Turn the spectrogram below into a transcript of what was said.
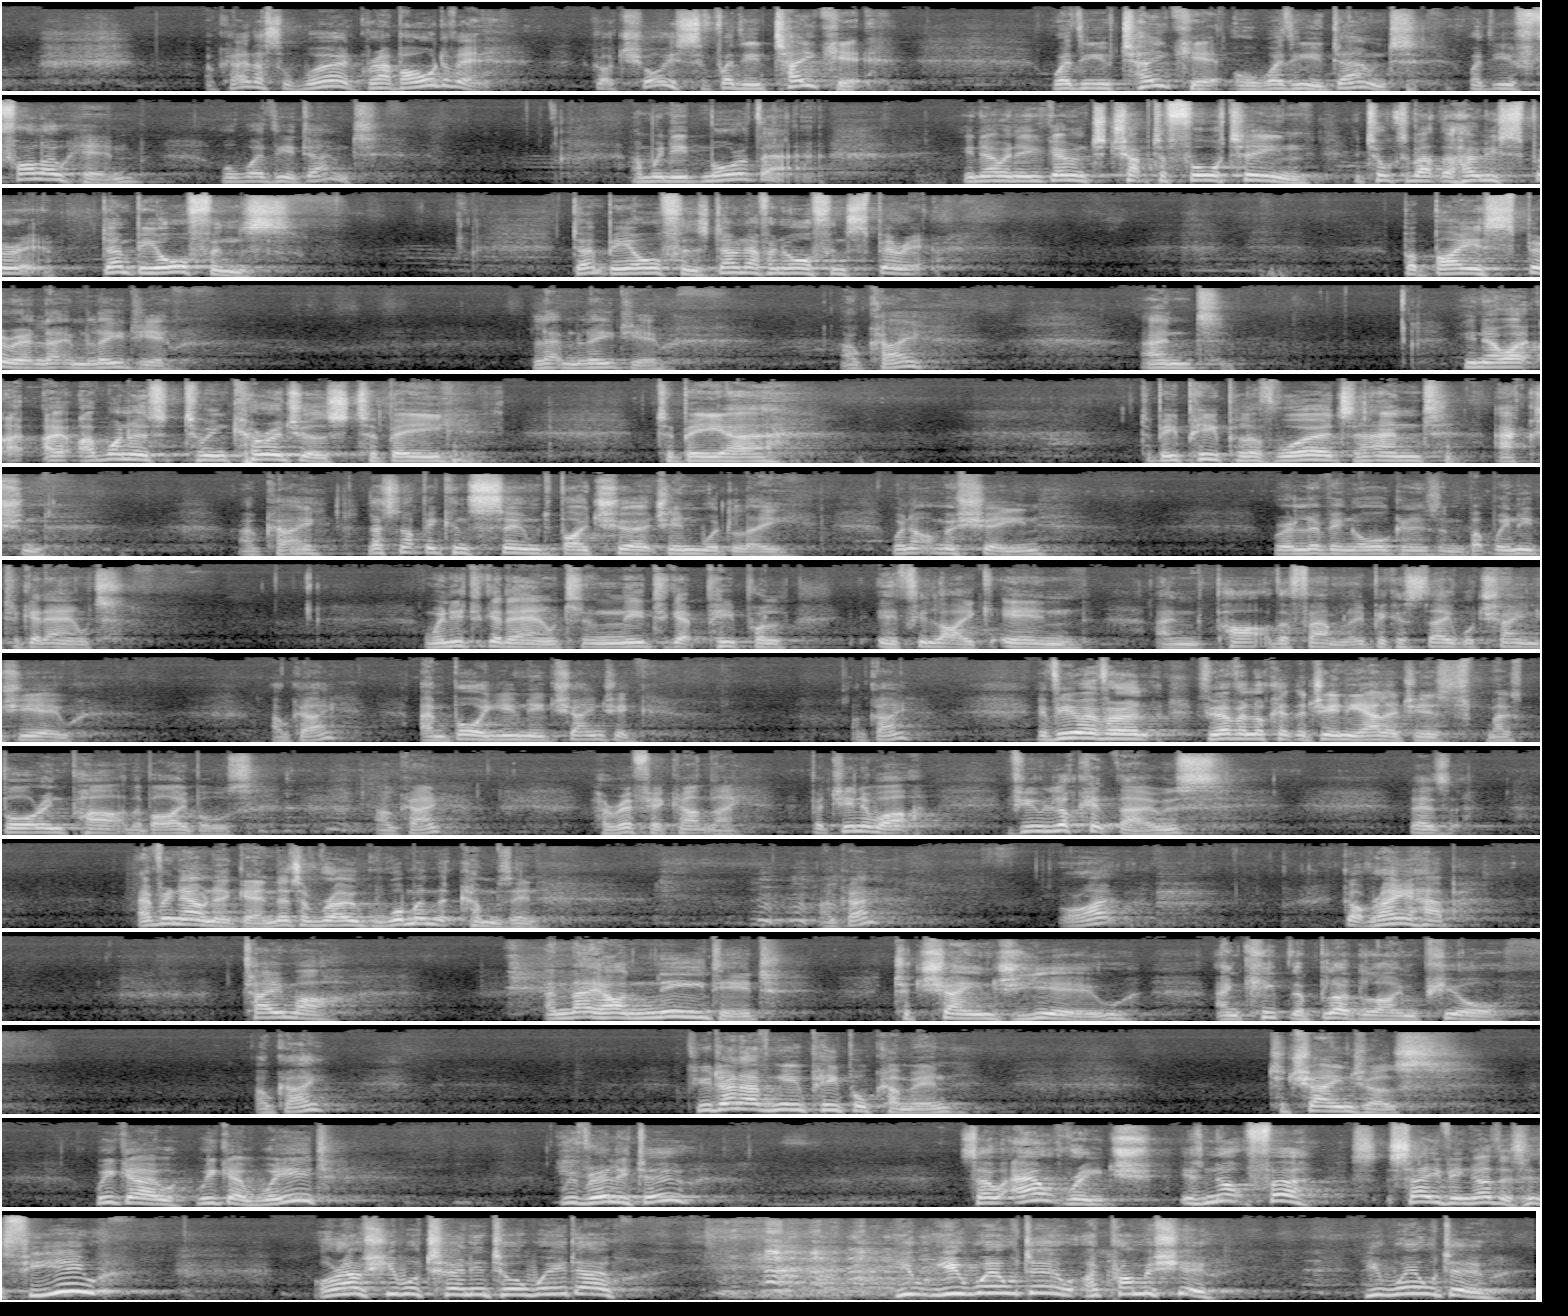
Okay, that's a word. Grab hold of it. You've got a choice of whether you take it, whether you take it or whether you don't, whether you follow him or whether you don't. And we need more of that. You know, when you go into chapter 14, it talks about the Holy Spirit. Don't be orphans. Don't be orphans. Don't have an orphan spirit. But by his spirit, let him lead you. Let him lead you. Okay? And, you know, I, I, I want us to encourage us to be, to be, uh, to be people of words and action. Okay? Let's not be consumed by church inwardly. We're not a machine, we're a living organism, but we need to get out. We need to get out and need to get people, if you like, in and part of the family because they will change you. Okay? And boy, you need changing. Okay? If you ever, if you ever look at the genealogies, most boring part of the Bibles, okay? Horrific, aren't they? But you know what? If you look at those, there's every now and again there's a rogue woman that comes in. Okay? All right? Got Rahab, Tamar, and they are needed to change you and keep the bloodline pure. Okay? If you don't have new people come in to change us, we go, we go weird. We really do. So, outreach is not for saving others, it's for you. Or else you will turn into a weirdo. you, you will do, I promise you. You will do.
